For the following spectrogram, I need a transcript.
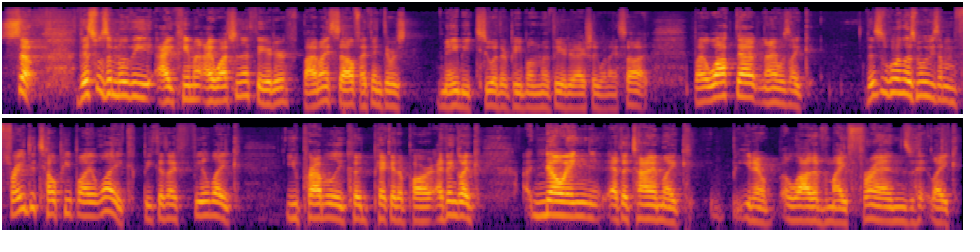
So, this was a movie I came I watched in the theater by myself. I think there was maybe two other people in the theater actually when I saw it. But I walked out and I was like, this is one of those movies I'm afraid to tell people I like because I feel like you probably could pick it apart. I think like knowing at the time like you know a lot of my friends like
